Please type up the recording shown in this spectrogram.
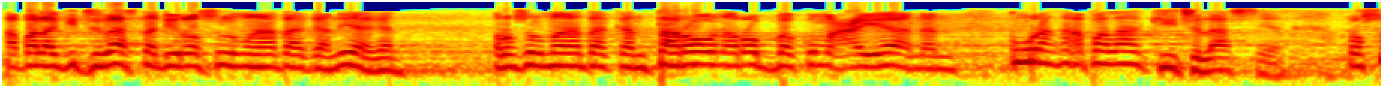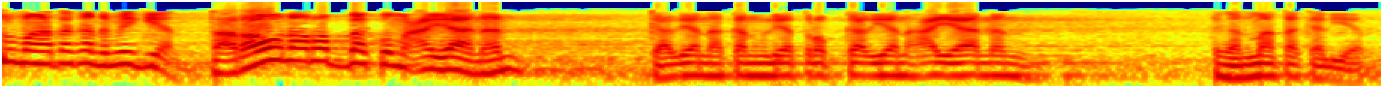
apalagi jelas tadi Rasul mengatakan ya kan Rasul mengatakan tarawna rabbakum ayanan. Kurang apa lagi jelasnya? Rasul mengatakan demikian. Tarawna rabbakum ayanan. Kalian akan melihat Rob kalian ayanan dengan mata kalian.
